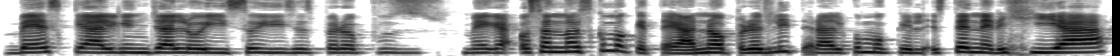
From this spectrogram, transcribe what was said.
ves que alguien ya lo hizo y dices, pero pues, mega, o sea, no es como que te ganó, pero es literal como que esta energía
